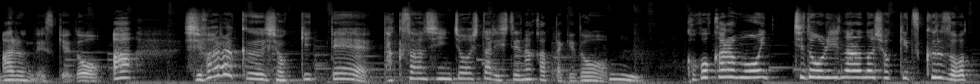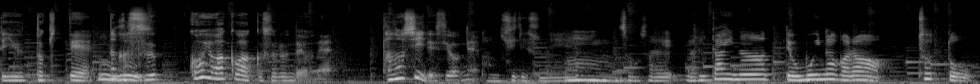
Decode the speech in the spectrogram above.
あるんですけど、あしばらく食器ってたくさん新調したりしてなかったけど、うん。ここからもう一度オリジナルの食器作るぞっていう時って、うんうん。なんかすっごいワクワクするんだよね楽しいですよね。楽しいですね。うんそうそれやりたいなって思いながらちょっと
